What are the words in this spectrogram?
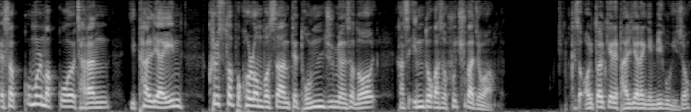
에서 꿈을 먹고 자란 이탈리아인 크리스토퍼 콜럼버스한테 돈 주면서 너 가서 인도 가서 후추 가져와. 그래서 얼떨결에 발견한 게 미국이죠.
